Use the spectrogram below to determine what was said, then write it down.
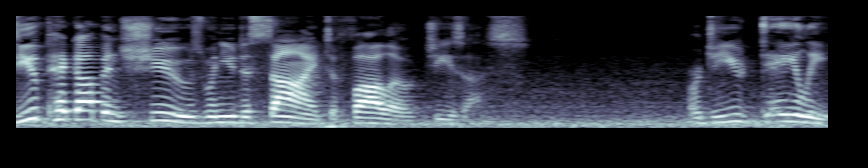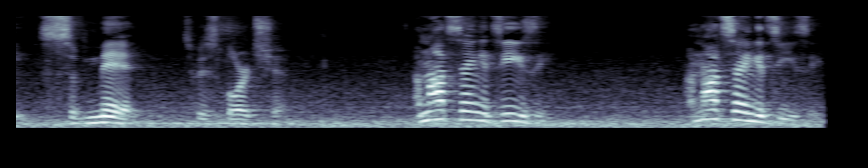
Do you pick up and choose when you decide to follow Jesus? Or do you daily submit to his lordship? I'm not saying it's easy. I'm not saying it's easy.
